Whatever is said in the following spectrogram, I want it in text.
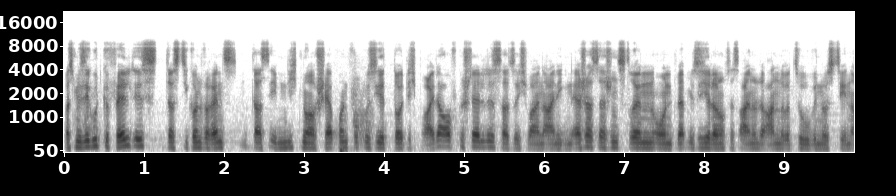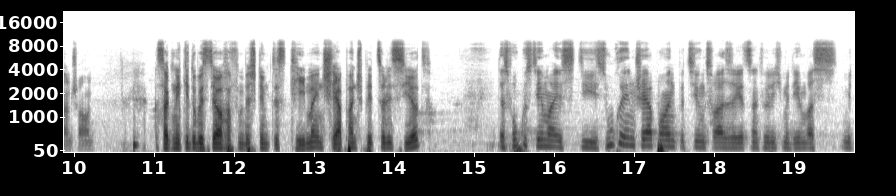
Was mir sehr gut gefällt, ist, dass die Konferenz, das eben nicht nur auf SharePoint fokussiert, deutlich breiter aufgestellt ist. Also ich war in einigen Azure-Sessions drin und werde mir sicher dann noch das eine oder andere zu Windows 10 anschauen. Sag Niki, du bist ja auch auf ein bestimmtes Thema in SharePoint spezialisiert. Das Fokusthema ist die Suche in SharePoint, beziehungsweise jetzt natürlich mit dem, was mit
